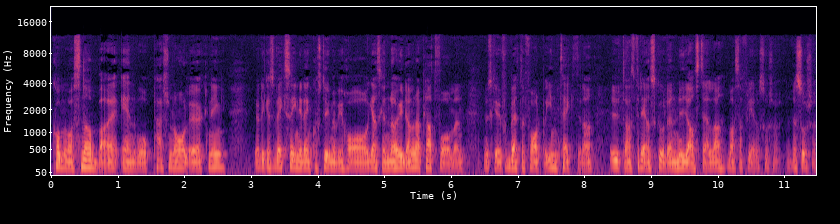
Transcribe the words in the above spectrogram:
kommer vara snabbare än vår personalökning. Vi har lyckats växa in i den kostymen vi har och är ganska nöjda med den här plattformen. Nu ska vi få bättre fart på intäkterna utan att för den skullen nyanställa massa fler resurser.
